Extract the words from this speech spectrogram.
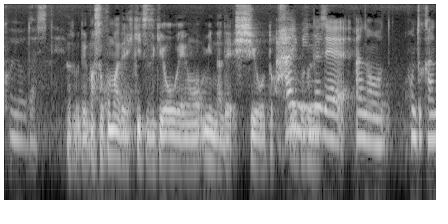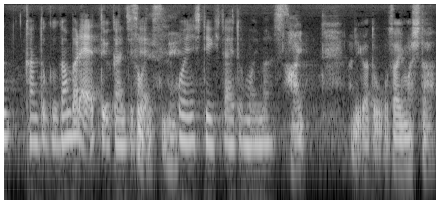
声を出して。なので、まあ、そこまで引き続き応援をみんなでしようとはい、みんなで、あの、本当監督頑張れっていう感じで応援していきたいと思います。はい。ありがとうございました。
